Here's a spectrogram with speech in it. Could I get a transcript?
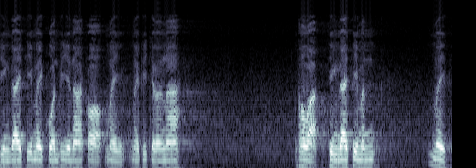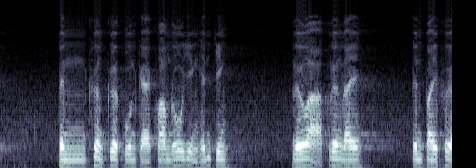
สิ่งใดที่ไม่ควรพิจารณาก็ไม่ไม่พิจารณา เพราะว่าสิ่งใดที่มันไม่เป็นเครื่องเกื้อกูลแก่ความรู้ยิ่งเห็นจริง หรือว่าเรื่องใดเป็นไปเพื่อ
